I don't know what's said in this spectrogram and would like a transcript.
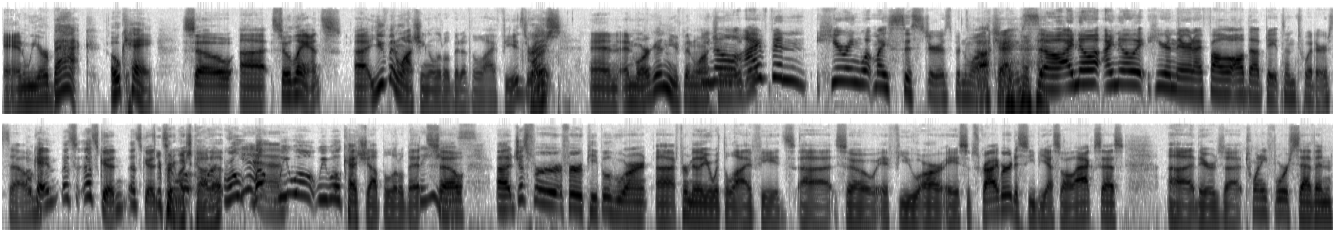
And we are back. Okay. So uh, so Lance, uh, you've been watching a little bit of the live feeds, Of right? Course. And and Morgan, you've been You watching a know. I've been hearing what my sister has been watching, Okay. so I know I know it here and there, and I follow all the updates on Twitter. So Okay, that's that's good. That's good. You're pretty So much caught we'll- up. We'll, Yeah. well, we will we will catch up a little bit. So, uh, just for for people who aren't uh, familiar with the live feeds, uh, so if you are a subscriber to CBS All Access. Uh, there's twenty four seven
